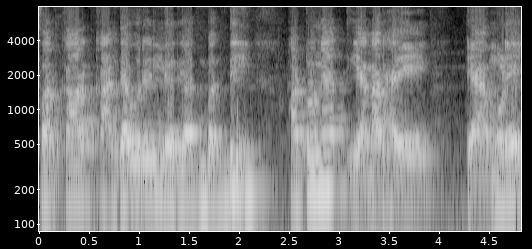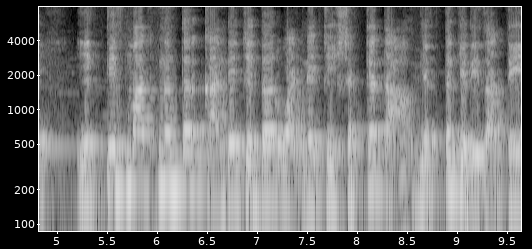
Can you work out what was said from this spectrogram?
सरकार कांद्यावरील निर्यात बंदी हटवण्यात येणार आहे. त्यामुळे एकतीस मार्च नंतर कांद्याचे दर वाढण्याची शक्यता व्यक्त केली जाते.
